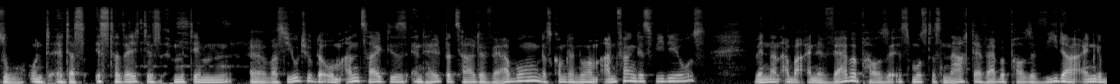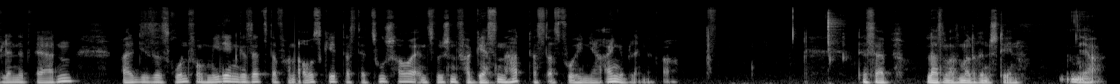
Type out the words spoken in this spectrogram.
So, und äh, das ist tatsächlich das mit dem, äh, was YouTube da oben anzeigt, dieses enthält bezahlte Werbung. Das kommt ja nur am Anfang des Videos. Wenn dann aber eine Werbepause ist, muss das nach der Werbepause wieder eingeblendet werden, weil dieses Rundfunkmediengesetz davon ausgeht, dass der Zuschauer inzwischen vergessen hat, dass das vorhin ja eingeblendet war. Deshalb lassen wir es mal drin stehen. Ja,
